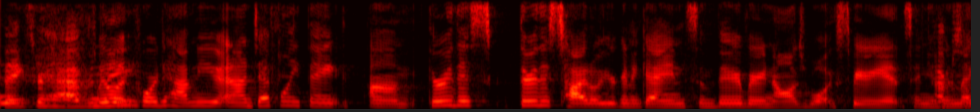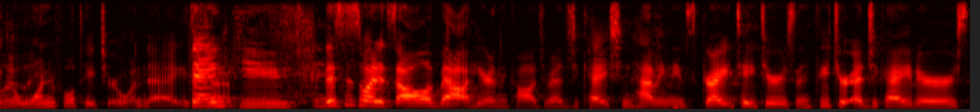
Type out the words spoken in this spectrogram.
Thanks for having We me. We look forward to having you, and I definitely think um, through this through this title, you're going to gain some very very knowledgeable experience, and you're going to make a wonderful teacher one day. Thank So you. This Thank is what it's all about here in the College of Education: having these great teachers and future educators,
